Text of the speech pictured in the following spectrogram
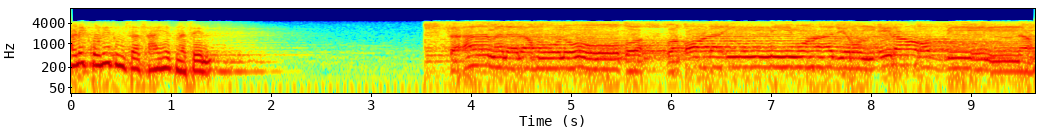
आणि कोणी तुमचा सहाय्यक नसेल فآمن له لوط وقال إني مهاجر إلى ربي إنه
